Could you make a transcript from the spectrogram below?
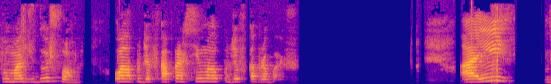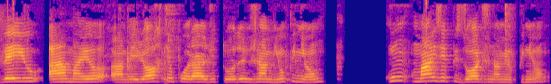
formar de duas formas. Ou ela podia ficar para cima, ou ela podia ficar para baixo. Aí veio a maior, a melhor temporada de todas, na minha opinião, com mais episódios, na minha opinião.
